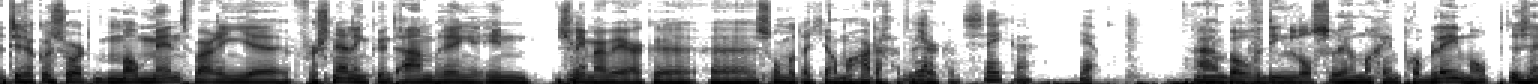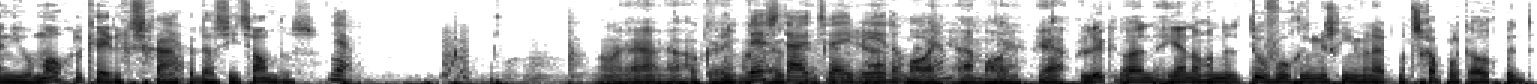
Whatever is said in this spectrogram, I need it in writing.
het is ook een soort moment waarin je versnelling kunt aanbrengen in slimmer ja. werken. Uh, zonder dat je allemaal harder gaat werken. Ja, zeker. Ja. Ah, en bovendien lossen we helemaal geen probleem op. Er zijn nieuwe mogelijkheden geschapen. Ja. Dat is iets anders. Ja. Oh, ja, ja oké. Okay, het beste okay, uit okay, twee werelden. Mooi, ja, mooi. Ja. Luc, jij nog een toevoeging misschien vanuit maatschappelijk oogpunt?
